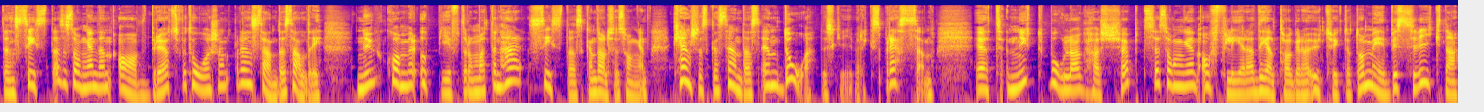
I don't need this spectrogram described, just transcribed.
Den sista säsongen den avbröts för två år sedan och den sändes aldrig. Nu kommer uppgifter om att den här sista skandalsäsongen kanske ska sändas ändå, det skriver Expressen. Ett nytt bolag har köpt säsongen och flera deltagare har uttryckt att de är besvikna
